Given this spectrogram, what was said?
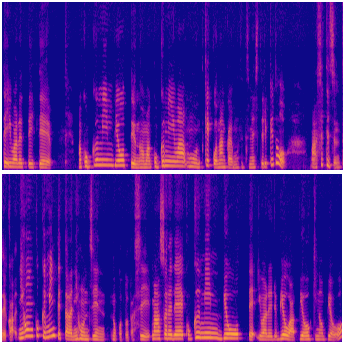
て言われていて、まあ、国民病っていうのは、まあ、国民はもう結構何回も説明してるけど、まあ、シティズンというか、日本国民って言ったら日本人のことだし、まあ、それで国民病って言われる病は病気の病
